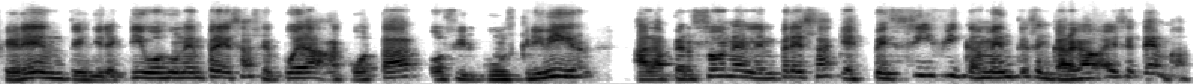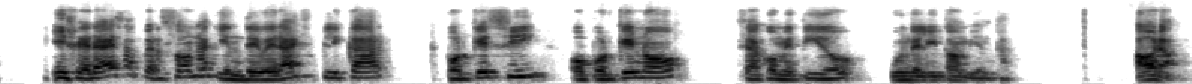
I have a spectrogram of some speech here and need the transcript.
gerentes, directivos de una empresa, se pueda acotar o circunscribir a la persona en la empresa que específicamente se encargaba de ese tema. Y será esa persona quien deberá explicar por qué sí o por qué no se ha cometido un delito ambiental. Ahora,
